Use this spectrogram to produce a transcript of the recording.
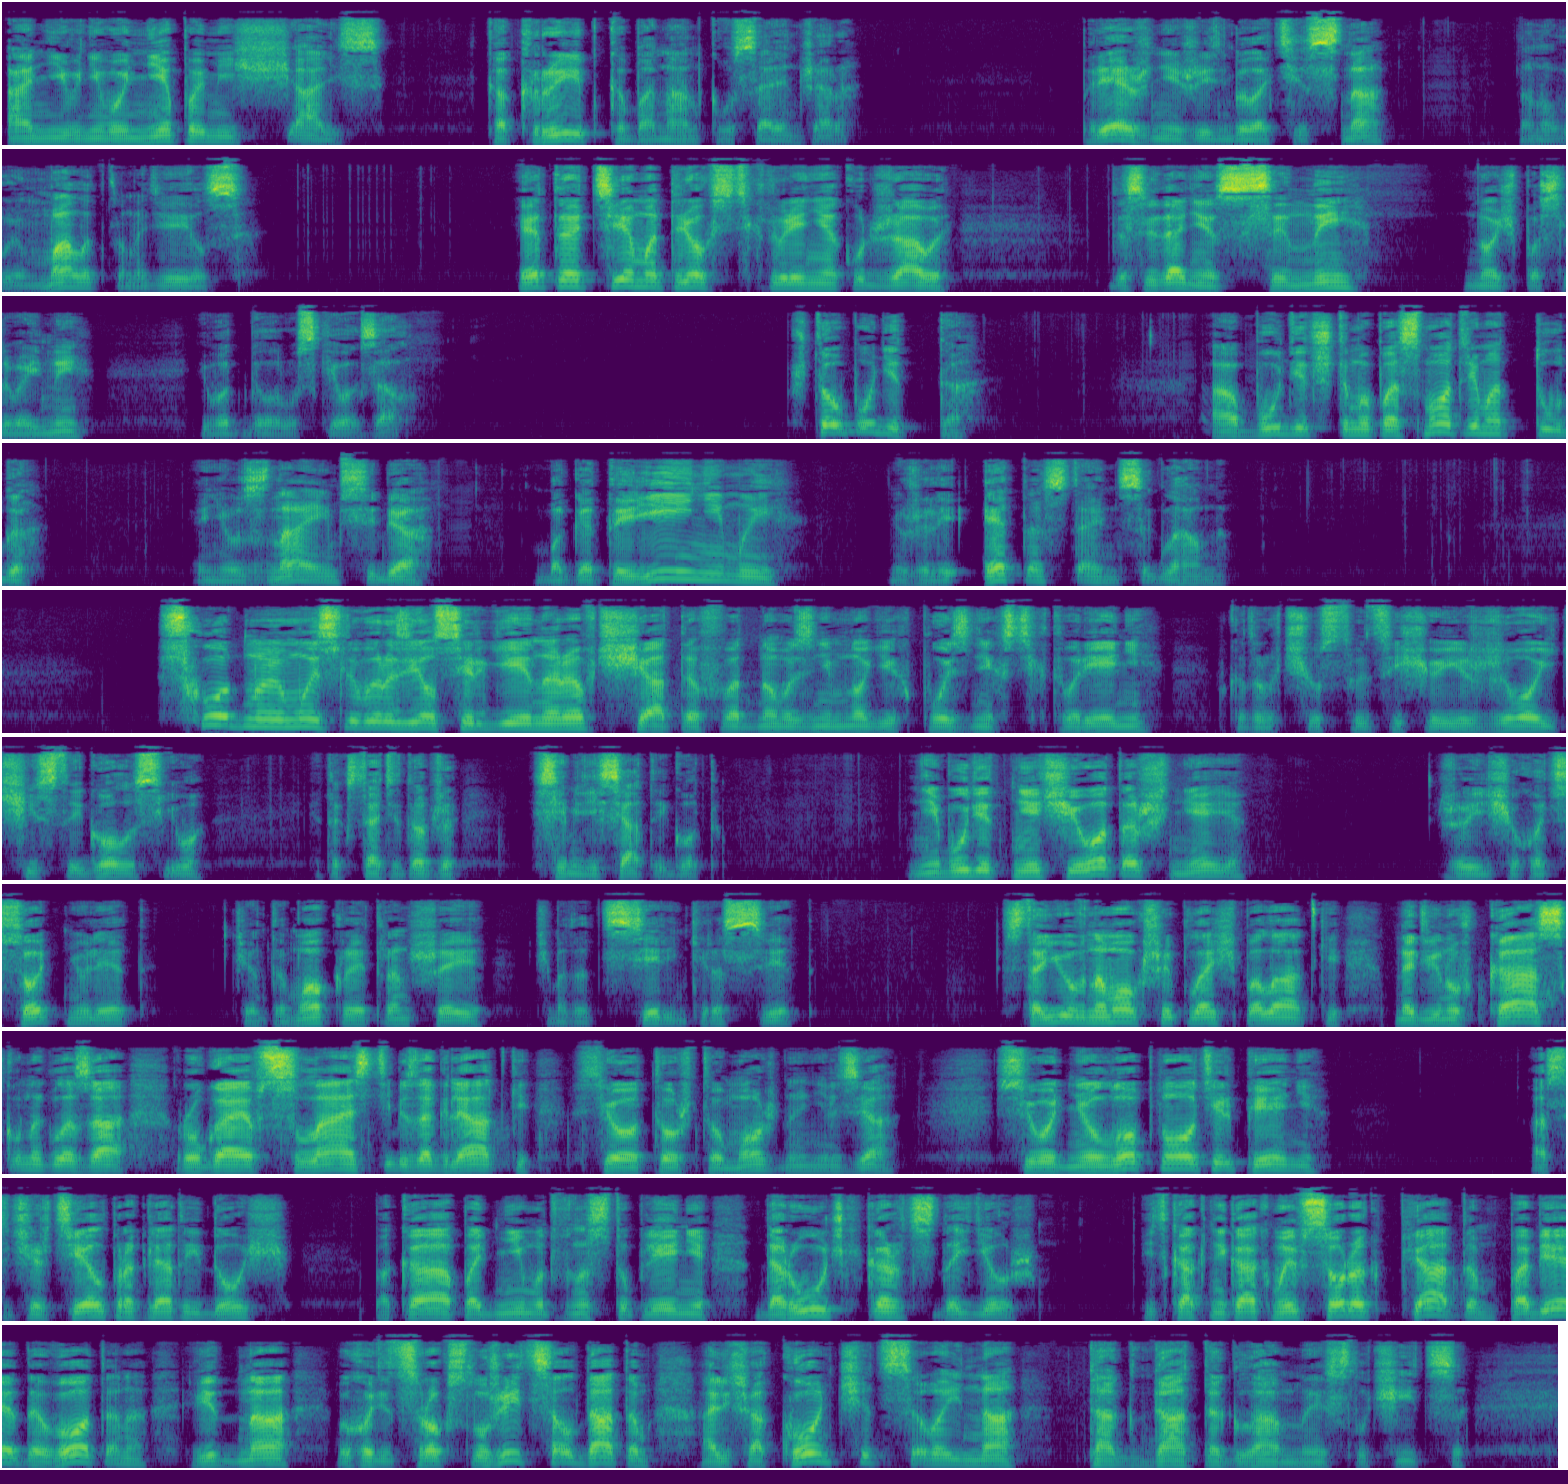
Они в него не помещались, как рыбка-бананка у Саленджера. Прежняя жизнь была тесна, на новую мало кто надеялся. Это тема трех стихотворений Акуджавы. «До свидания, сыны», «Ночь после войны» и вот «Белорусский вокзал». Что будет-то? А будет, что мы посмотрим оттуда и не узнаем себя. Богатыри не мы. Неужели это останется главным? Сходную мысль выразил Сергей Наровчатов в одном из немногих поздних стихотворений, которых чувствуется еще и живой чистый голос его. Это, кстати, тот же 70-й год. Не будет ничего тошнее. Живи еще хоть сотню лет, чем-то мокрая траншея, чем этот серенький рассвет. Стою в намокшей плащ палатки, надвинув каску на глаза, ругая в сласти без оглядки все то, что можно и нельзя. Сегодня лопнуло терпение, а сочертел проклятый дождь. Пока поднимут в наступление, до ручки, кажется, дойдешь. Ведь как-никак мы в сорок пятом, победа, вот она, видна, выходит срок служить солдатам, а лишь окончится война, тогда-то главное случится.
